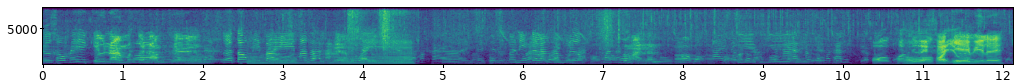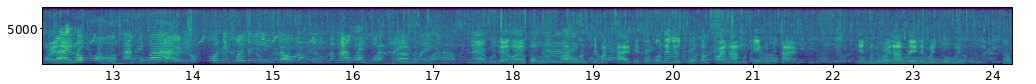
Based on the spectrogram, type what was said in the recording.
คือเขาไม่ให้เก็บคือน้ำมันก็น้ำแค่แล้วต้องมีใบมาตรฐานด้วยใช่ตอนนี้กำลังทำเรื่องของมาตรฐานอยู่ GAP อะไรอย่างเงี้ยค่ะพอพอโอ้ที่ได้ขอขายอเจยู่พี่เลย ใช่นะเราขอค่ะเพราะว่าคนที่เขาจะกินเขาต้องต้องการความปลอดภัยด้วยค่ะ เนี่ยผู้ช่วยหอยผมมันมันมันที่มักตายที่ผมงในยูทูบขันปล่อยน้ำบางทีมันที่ตายเนี่ยขันปล่อยน้ำเลยในหอยจุ๊บหอยคมนะครับ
